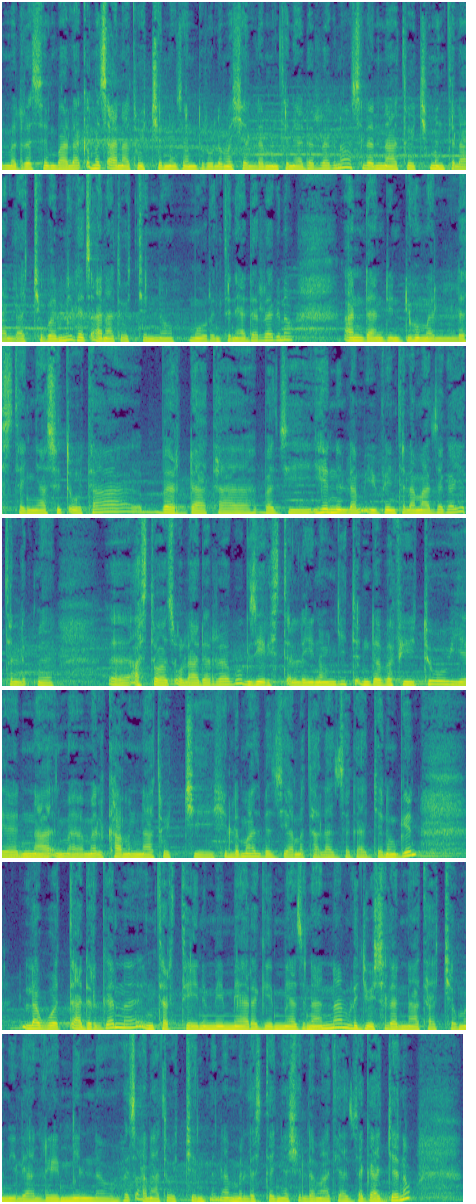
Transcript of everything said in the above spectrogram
መድረሴን ባላውቅም ህጻናቶችን ነው ዘንድሮ ለመሸለም እንትን ያደረግነው። ስለ እናቶች ምን ትላላችሁ በሚል ህጻናቶችን ነው more እንትን ያደረግነው። አንዳንድ እንዲሁ መለስተኛ ስጦታ በእርዳታ በዚህ ይህንን event ለማዘጋጀት ትልቅ አስተዋጽኦ ላደረጉ እግዜር ይስጥልኝ ነው እንጂ እንደ በፊቱ መልካም እናቶች ሽልማት በዚህ ዓመት አላዘጋጀንም ግን ለወጥ አድርገን ኢንተርቴንም የሚያደርግ የሚያዝናናም ልጆች ስለ እናታቸው ምን ይላሉ የሚል ነው ህጻናቶችን መለስተኛ ሽልማት ያዘጋጀ ነው።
